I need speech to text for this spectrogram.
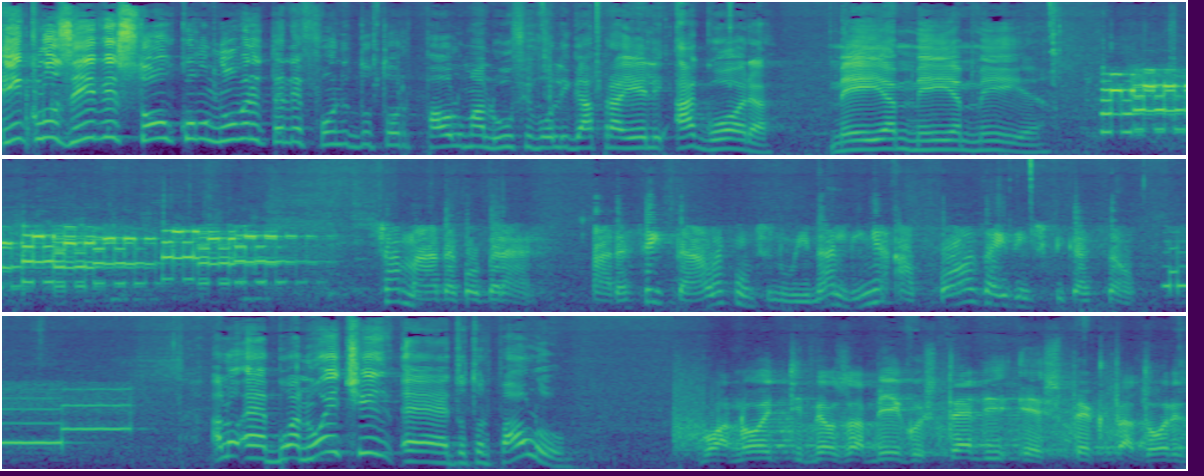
Inclusive, estou com o número de telefone do Dr. Paulo Maluf. Vou ligar para ele agora. 666. Chamada a cobrar. Para aceitá-la, continue na linha após a identificação. Alô, é, boa noite, é, Dr. Paulo? Boa noite, meus amigos telespectadores.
